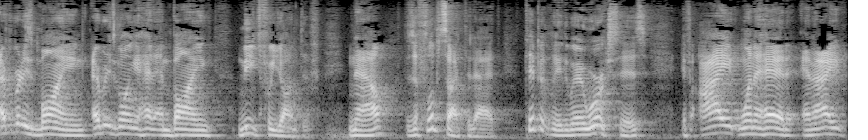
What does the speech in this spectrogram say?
everybody's buying, everybody's going ahead and buying meat for Yontif. Now, there's a flip side to that. Typically, the way it works is if I went ahead and I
